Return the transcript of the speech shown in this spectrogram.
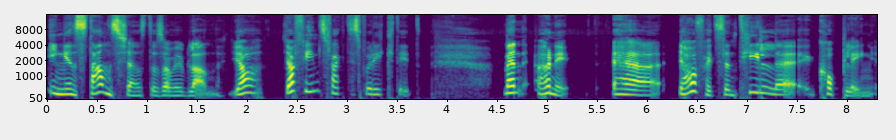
ingenstans känns det som ibland. Ja, jag finns faktiskt på riktigt. Men hörni, eh, jag har faktiskt en till eh, koppling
